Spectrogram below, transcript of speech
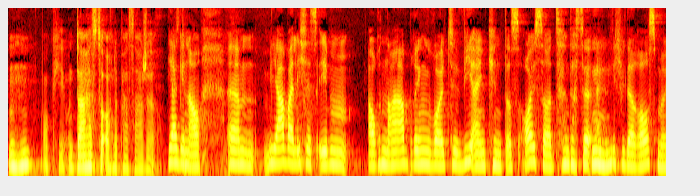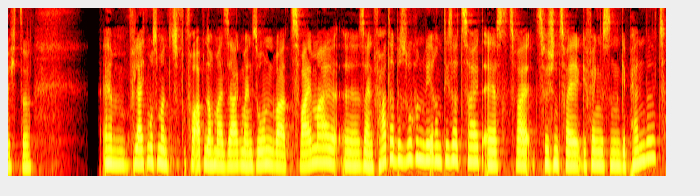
Mhm, okay, und da hast du auch eine Passage. Ja, genau. Ähm, ja, weil ich es eben auch nahe bringen wollte, wie ein Kind das äußert, dass er mhm. endlich wieder raus möchte. Ähm, vielleicht muss man vorab nochmal sagen, mein Sohn war zweimal äh, seinen Vater besuchen während dieser Zeit. Er ist zwei, zwischen zwei Gefängnissen gependelt.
